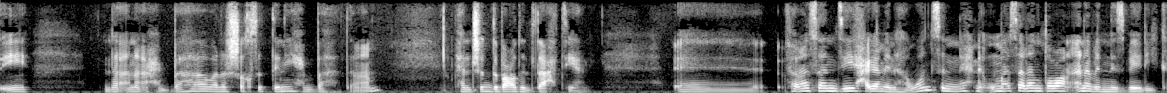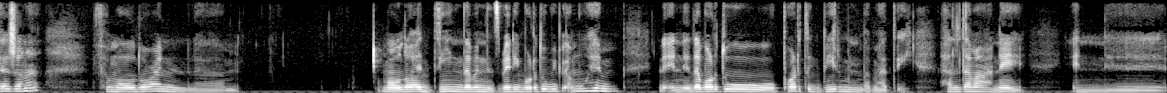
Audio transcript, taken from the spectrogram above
إيه لا أنا أحبها ولا الشخص التاني يحبها تمام؟ هنشد بعض لتحت يعني. آه، فمثلا دي حاجة منها. once إن إحنا ومثلا طبعا أنا بالنسبة لي كجنى في موضوع موضوع الدين ده بالنسبة لي برضو بيبقى مهم لأن ده برضو part كبير من مبادئي. هل ده معناه إن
